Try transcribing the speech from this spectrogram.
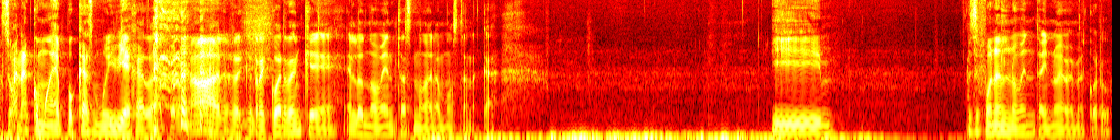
Suena como épocas muy viejas, ¿verdad? Pero no, re- recuerden que en los noventas no éramos tan acá. Y... Ese fue en el 99, me acuerdo.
